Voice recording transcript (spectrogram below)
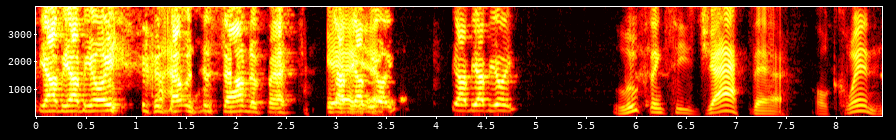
yabby yabby oi because that was the sound effect. Yeah, Yabby yabby yeah. oi yabby yabby oi. Luke thinks he's Jack there. Oh, Quinn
